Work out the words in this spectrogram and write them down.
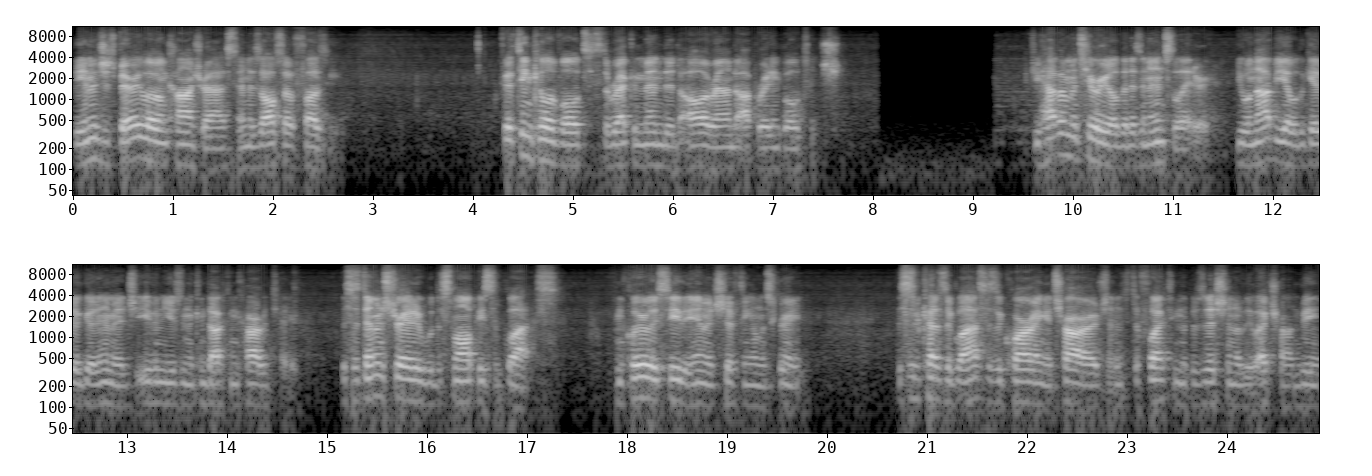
The image is very low in contrast and is also fuzzy. 15 kilovolts is the recommended all-around operating voltage. If you have a material that is an insulator, you will not be able to get a good image even using the conducting carbon tape. This is demonstrated with a small piece of glass You can clearly see the image shifting on the screen. This is because the glass is acquiring a charge and is deflecting the position of the electron beam.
